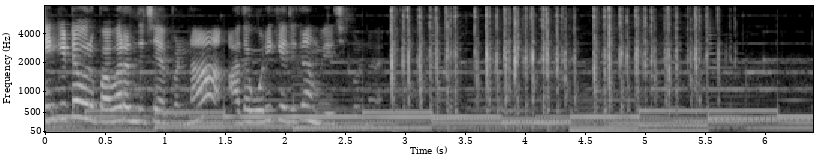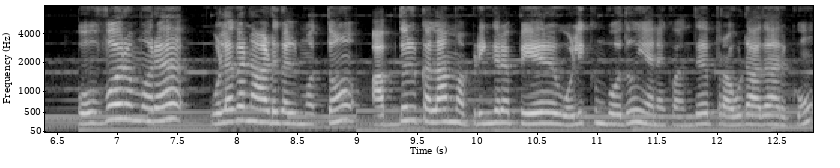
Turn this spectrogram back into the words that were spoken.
என்கிட்ட ஒரு பவர் இருந்துச்சு அப்படின்னா அதை ஒழிக்கிறதுக்கு நான் முயற்சி பண்ணுவேன். ஒவ்வொரு முறை உலக நாடுகள் மொத்தம் அப்துல் கலாம் அப்படிங்கிற பேர் ஒழிக்கும் போதும் எனக்கு வந்து ப்ரௌடாக தான் இருக்கும்.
